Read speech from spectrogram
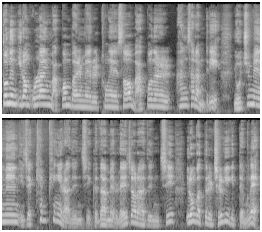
또는 이런 온라인 막권 발매를 통해서 막권을 한 사람들이 요즘에는 이제 캠핑이라든지 그 다음에 레저라든지 이런 것들을 즐기기 때문에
